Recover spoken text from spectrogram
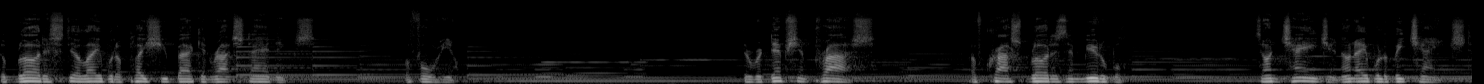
the blood is still able to place you back in right standings before Him the redemption price of Christ's blood is immutable. It's unchanging, unable to be changed.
